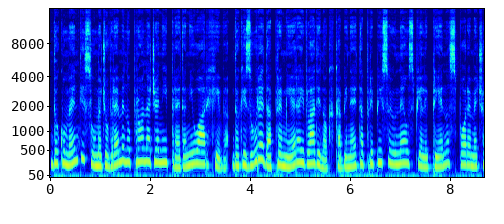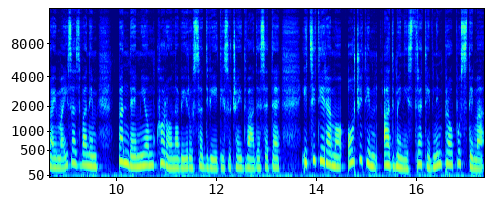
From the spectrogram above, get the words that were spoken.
Dokumenti su među vremenu pronađeni i predani u arhiv, dok iz ureda premijera i vladinog kabineta pripisuju neuspjeli prijenos poremećajima izazvanim pandemijom koronavirusa 2020. i citiramo očitim administrativnim propustima.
